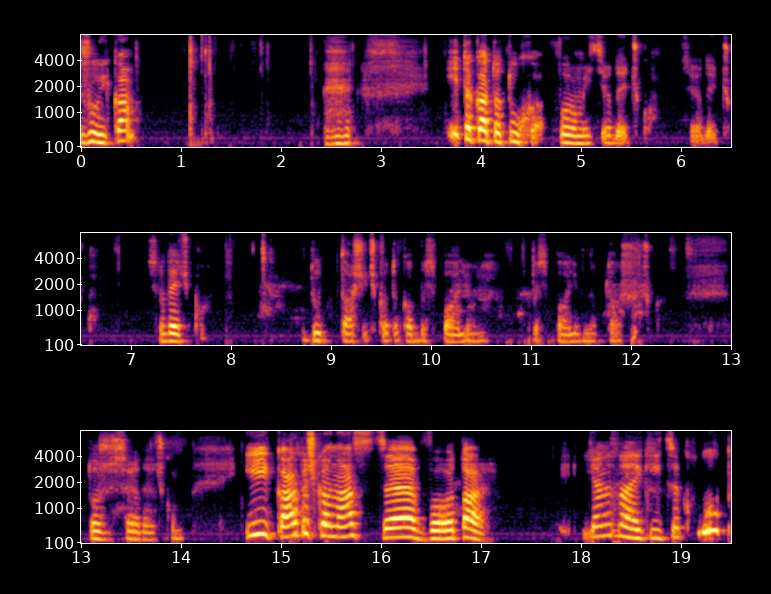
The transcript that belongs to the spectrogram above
жуйка. І така татуха в формі сердечко. Сердечко. Сердечко. Тут пташечка така безпалівна. Безпалівна пташечка. Теж з сердечком. І карточка в нас це воротар. Я не знаю, який це клуб.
